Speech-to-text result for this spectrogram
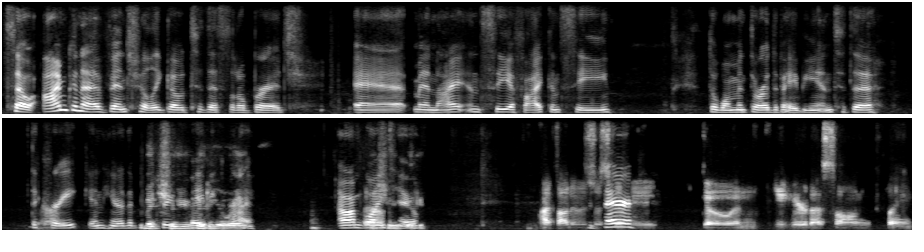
So I'm gonna eventually go to this little bridge at midnight and see if I can see the woman throw the baby into the the Yeah. creek and hear the Make sure you baby video cry. it. Oh, I'm going sure to. I thought it was just There- gonna be go and you hear that song playing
